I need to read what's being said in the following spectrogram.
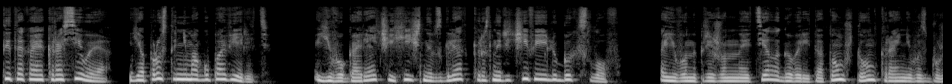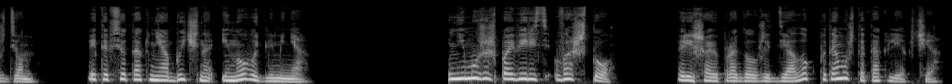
«Ты такая красивая, я просто не могу поверить». Его горячий хищный взгляд красноречивее любых слов, а его напряженное тело говорит о том, что он крайне возбужден. Это все так необычно и ново для меня. «Не можешь поверить во что?» Решаю продолжить диалог, потому что так легче.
